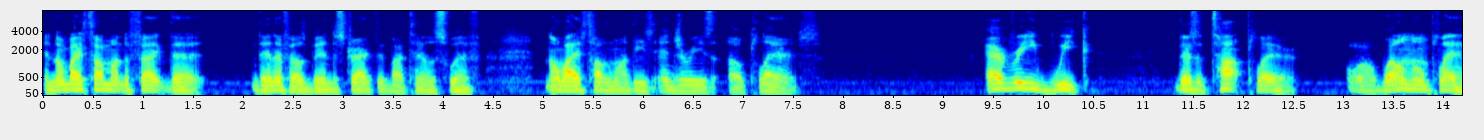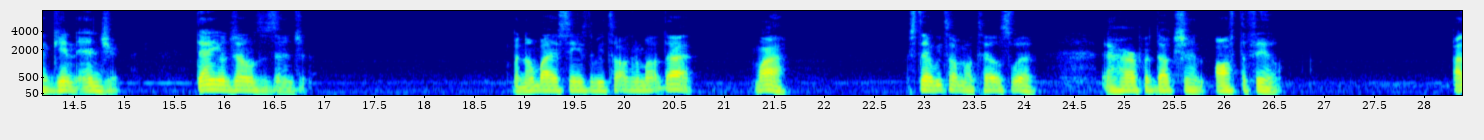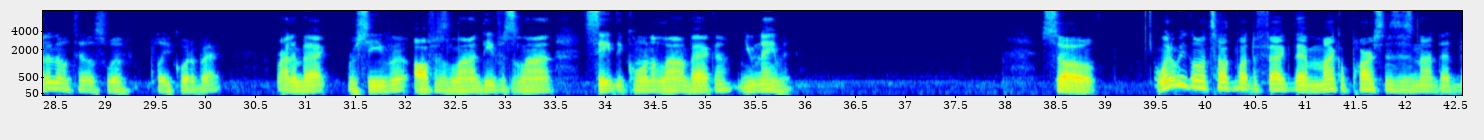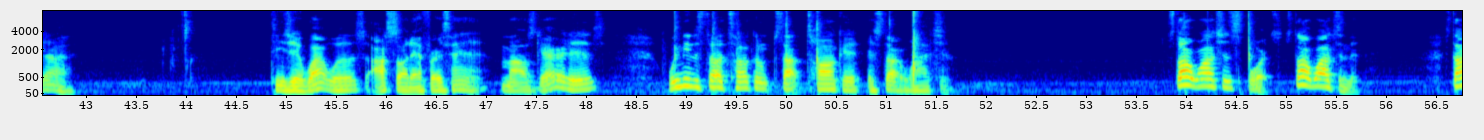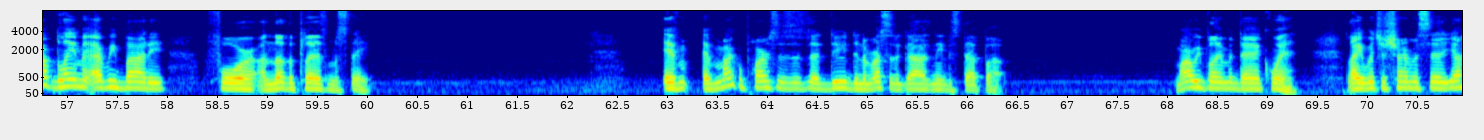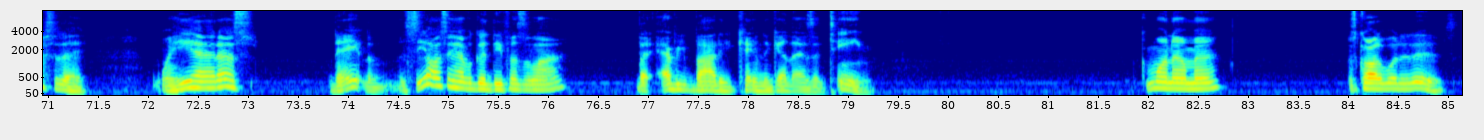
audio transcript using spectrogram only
And nobody's talking about the fact that the NFL is being distracted by Taylor Swift. Nobody's talking about these injuries of players. Every week, there's a top player or a well known player getting injured. Daniel Jones is injured. But nobody seems to be talking about that. Why? Instead, we talking about Taylor Swift and her production off the field. I didn't know Taylor Swift played quarterback, running back, receiver, offensive line, defensive line, safety corner, linebacker, you name it. So when are we going to talk about the fact that Michael Parsons is not that guy? TJ Watt was. I saw that firsthand. Myles Garrett is. We need to start talking, stop talking, and start watching. Start watching sports. Start watching it. Stop blaming everybody for another player's mistake. If if Michael Parsons is that dude, then the rest of the guys need to step up. Why are we blaming Dan Quinn? Like Richard Sherman said yesterday, when he had us, they the, the Seahawks didn't have a good defensive line, but everybody came together as a team. Come on now, man. Let's call it what it is.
